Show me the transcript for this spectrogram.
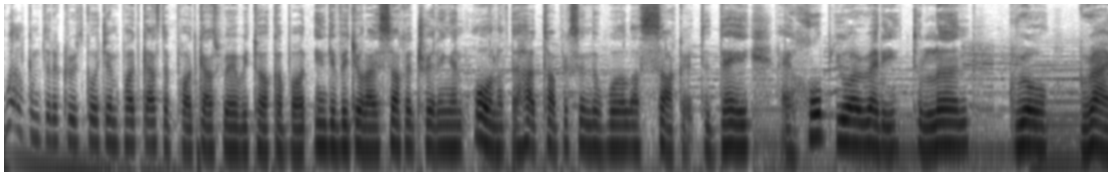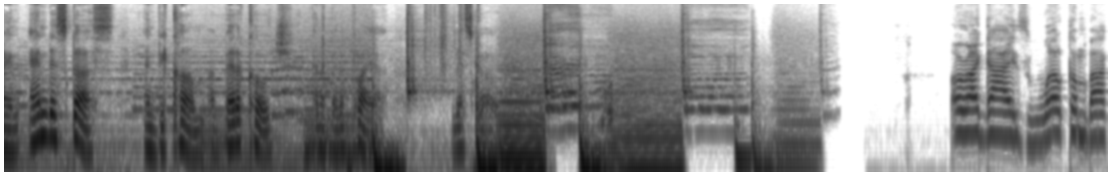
Welcome to the Cruz Coaching Podcast, the podcast where we talk about individualized soccer training and all of the hot topics in the world of soccer. Today, I hope you are ready to learn, grow, grind, and discuss and become a better coach and a better player. Let's go. All right, guys, welcome back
